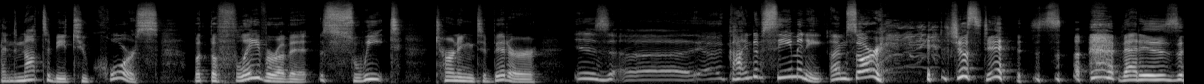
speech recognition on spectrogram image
and not to be too coarse, but the flavor of it, sweet turning to bitter, is uh, kind of semeny. I'm sorry, it just is. that is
